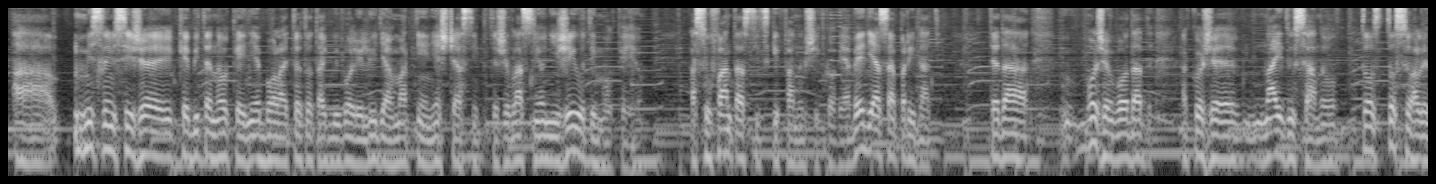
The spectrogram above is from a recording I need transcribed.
a myslím si, že keby ten hokej nebol aj toto, tak by boli ľudia v Martine nešťastní, pretože vlastne oni žijú tým hokejom. A sú fantastickí fanúšikovia. Vedia sa pridať. Teda môžem vodať, akože najdu sa, no to, to sú ale,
